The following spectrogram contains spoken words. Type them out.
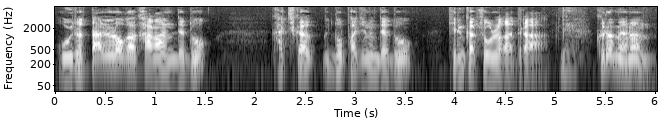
오히려 달러가 강한데도 가치가 높아지는데도 기름값이 올라가더라. 네. 그러면은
